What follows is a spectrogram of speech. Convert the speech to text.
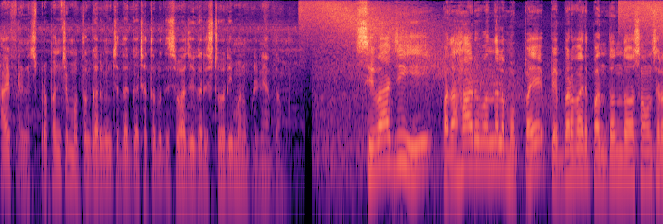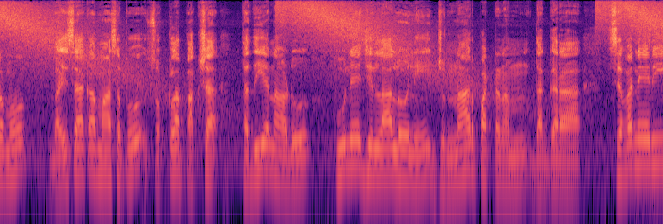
హాయ్ ఫ్రెండ్స్ ప్రపంచం మొత్తం గర్వించదగ్గ ఛత్రపతి శివాజీ గారి స్టోరీ మనం ఇప్పుడు వినేద్దాం. శివాజీ పదహారు వందల ముప్పై ఫిబ్రవరి పంతొమ్మిదవ సంవత్సరము వైశాఖ మాసపు శుక్ల పక్ష తదియ నాడు పూణే జిల్లాలోని జున్నార్ పట్టణం దగ్గర శివనేరి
